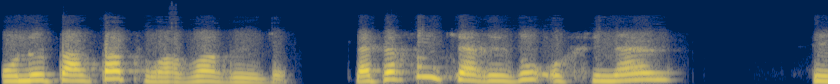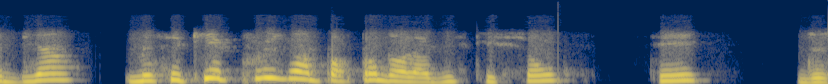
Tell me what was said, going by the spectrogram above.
on ne parle pas pour avoir raison. La personne qui a raison, au final, c'est bien. Mais ce qui est plus important dans la discussion, c'est de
